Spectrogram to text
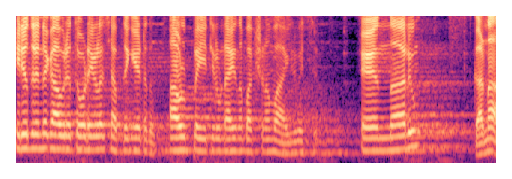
ഇരുദ്രന്റെ ഗൗരവത്തോടെയുള്ള ശബ്ദം കേട്ടതും അവൾ പ്ലേറ്റിലുണ്ടായിരുന്ന ഭക്ഷണം വായിൽ വെച്ചു. എന്നാലും കണ്ണാ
